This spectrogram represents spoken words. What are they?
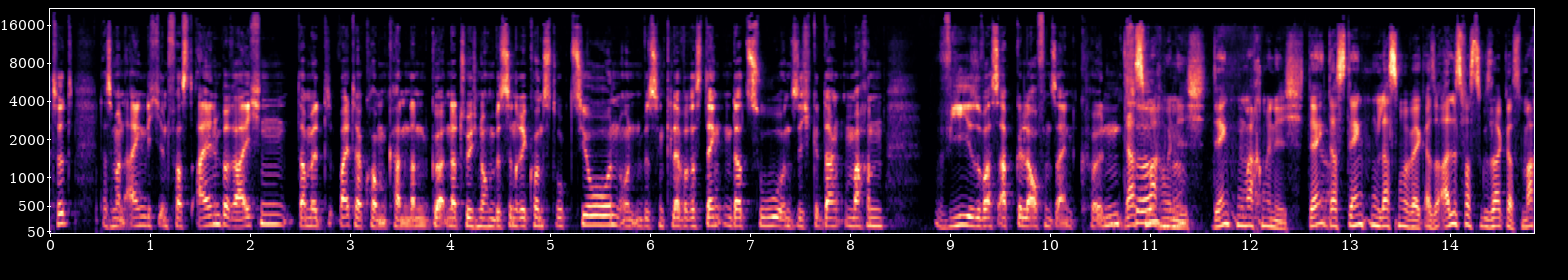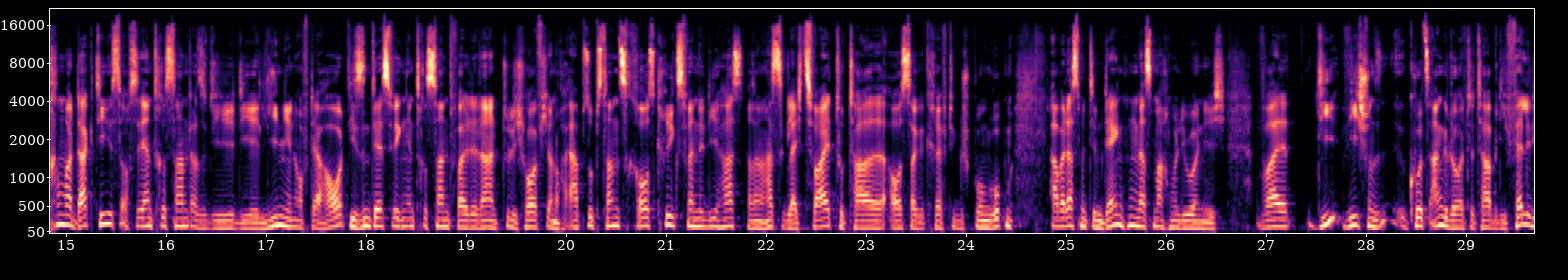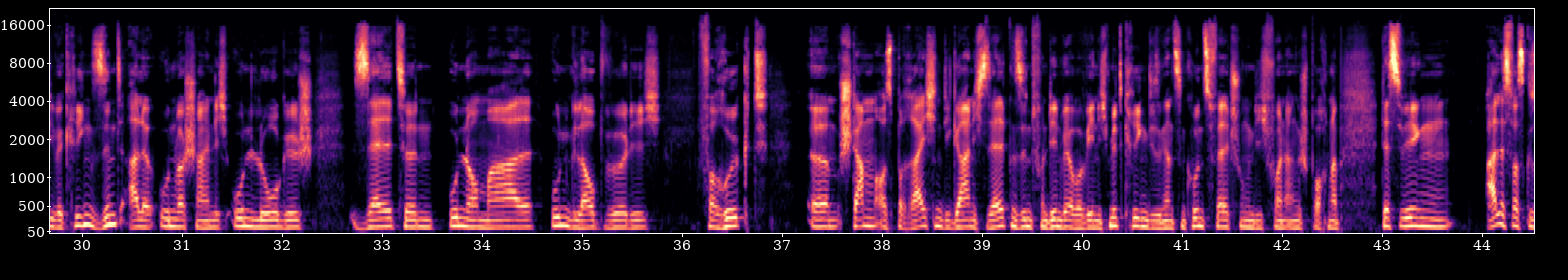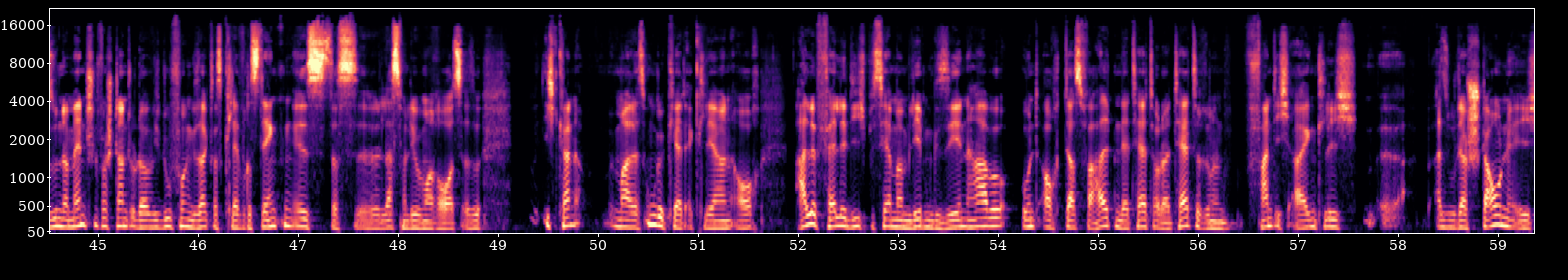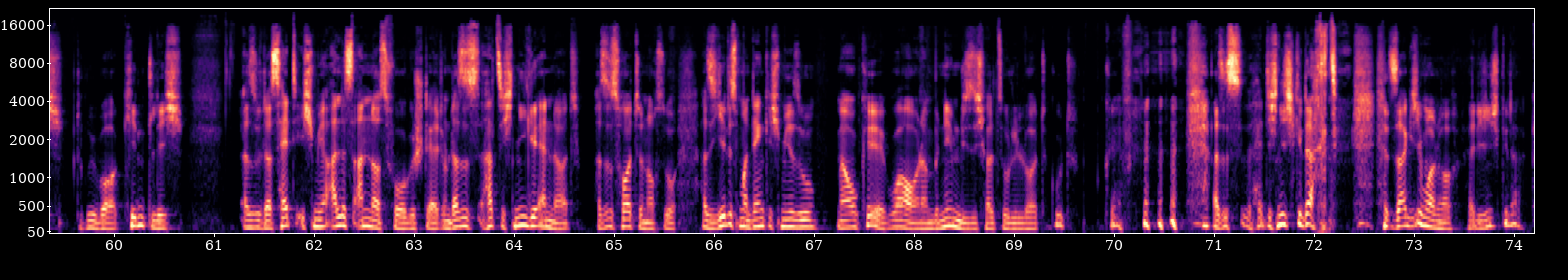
dass man eigentlich in fast allen Bereichen damit weiterkommen kann. Dann gehört natürlich noch ein bisschen Rekonstruktion und ein bisschen cleveres Denken dazu und sich Gedanken machen, wie sowas abgelaufen sein könnte. Das machen wir ne? nicht. Denken machen wir nicht. Denk, ja. Das Denken lassen wir weg. Also alles, was du gesagt hast, machen wir. Dakti ist auch sehr interessant. Also die, die Linien auf der Haut, die sind deswegen interessant, weil du da natürlich häufig auch noch Erbsubstanz rauskriegst, wenn du die hast. Also dann hast du gleich zwei total aussagekräftige Spurengruppen. Aber das mit dem Denken, das machen wir lieber nicht. Weil die, wie ich schon kurz angedeutet habe, die Fälle, die wir kriegen, sind alle unwahrscheinlich, unlogisch, selten, unnormal, unglaubwürdig, verrückt ähm, stammen aus Bereichen, die gar nicht selten sind, von denen wir aber wenig mitkriegen, diese ganzen Kunstfälschungen, die ich vorhin angesprochen habe. Deswegen alles, was gesunder Menschenverstand oder wie du vorhin gesagt hast, cleveres Denken ist, das äh, lassen wir lieber mal raus. Also ich kann mal das umgekehrt erklären, auch alle Fälle, die ich bisher in meinem Leben gesehen habe und auch das Verhalten der Täter oder Täterinnen fand ich eigentlich, äh, also da staune ich drüber, kindlich. Also das hätte ich mir alles anders vorgestellt und das ist, hat sich nie geändert. Also ist heute noch so. Also jedes Mal denke ich mir so, na okay, wow, dann benehmen die sich halt so die Leute. Gut, okay. also das hätte ich nicht gedacht. Das sage ich immer noch, hätte ich nicht gedacht.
